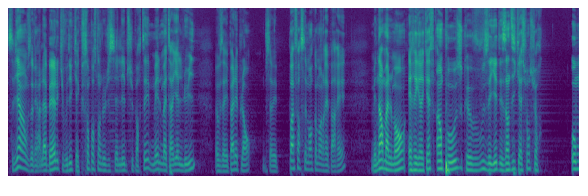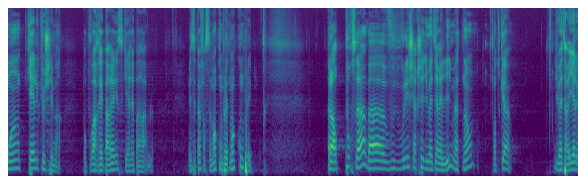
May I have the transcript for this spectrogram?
C'est bien, hein, vous avez un label qui vous dit qu'il n'y a que 100% de logiciels libres supportés, mais le matériel, lui, bah, vous n'avez pas les plans, vous ne savez pas forcément comment le réparer. Mais normalement, RYF impose que vous ayez des indications sur au moins quelques schémas pour pouvoir réparer ce qui est réparable. Mais ce n'est pas forcément complètement complet. Alors pour ça, bah, vous voulez chercher du matériel libre maintenant, en tout cas du matériel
